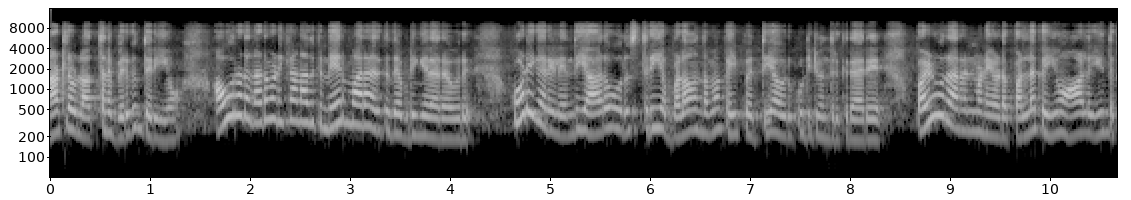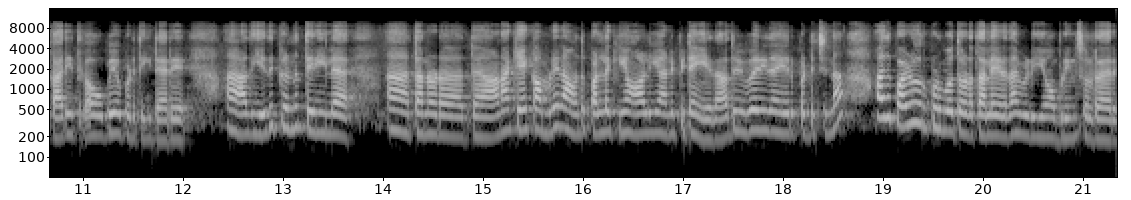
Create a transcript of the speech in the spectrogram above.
நாட்டில் உள்ள அத்தனை பேருக்கும் தெரியும். அவரோட நடவடிக்கை ஆனால் அதுக்கு நேர்மாறாக இருக்குது அப்படிங்கிறாரு அவர். கோடிக்கரையிலேருந்து யாரோ ஒரு ஸ்திரீயை பலவந்தமாக கைப்பற்றி அவர் கூட்டிகிட்டு வந்திருக்கிறாரு. பழுவூர் அரண்மனையோட பல்லக்கையும் ஆளையும் இந்த காரியத்துக்காக உபயோகப்படுத்திக்கிட்டாரு. அது எதுக்குன்னு தெரியல. தன்னோட ஆனால் கேட்காமலே நான் வந்து பல்லக்கையும் ஆளையும் அனுப்பிட்டேன். ஏதாவது விபரீதம் ஏற்பட்டுச்சுன்னா அது பழுவூர் குடும்பத்தோட தலையில தான் விடியும் அப்படின்னு சொல்கிறாரு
